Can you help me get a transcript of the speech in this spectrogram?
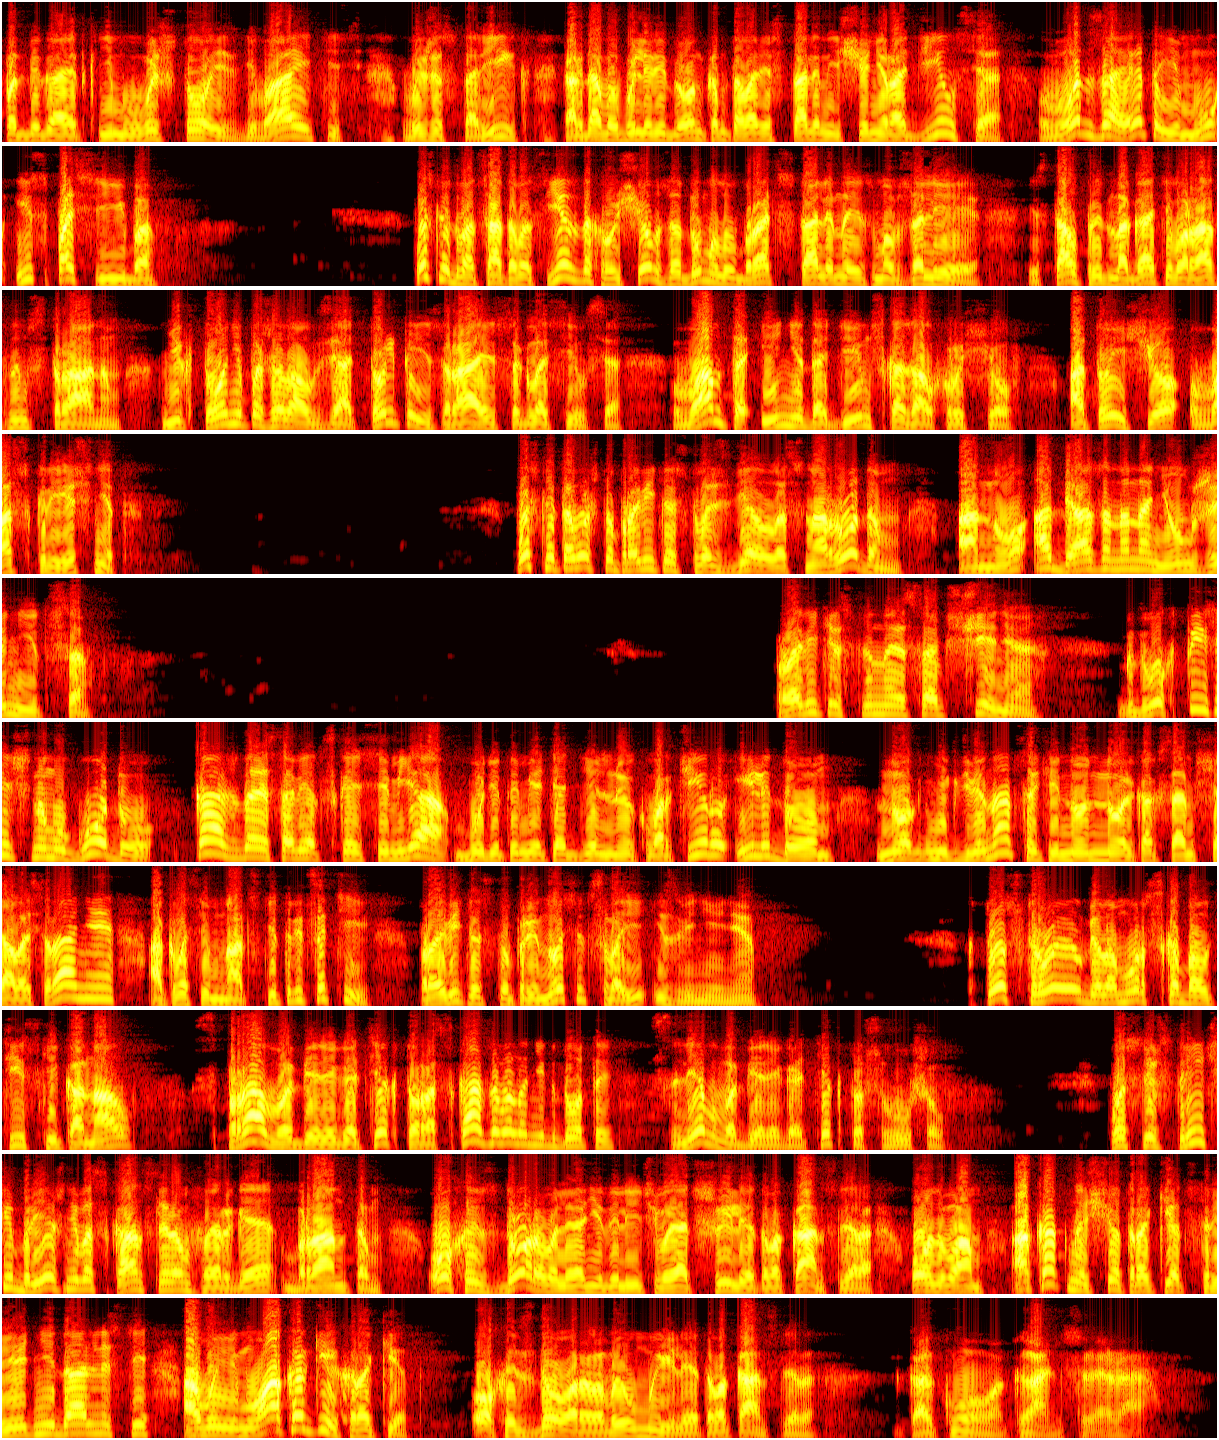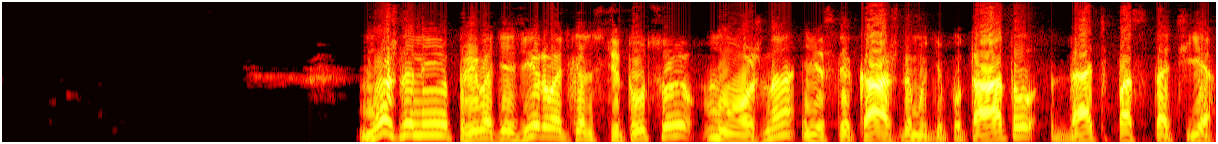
подбегает к нему. «Вы что, издеваетесь? Вы же старик. Когда вы были ребенком, товарищ Сталин еще не родился. Вот за это ему и спасибо». После 20-го съезда Хрущев задумал убрать Сталина из мавзолея и стал предлагать его разным странам. Никто не пожелал взять, только Израиль согласился. «Вам-то и не дадим», — сказал Хрущев, — «а то еще воскреснет». После того, что правительство сделало с народом, оно обязано на нем жениться. Правительственное сообщение. К 2000 году каждая советская семья будет иметь отдельную квартиру или дом, но не к 12.00, как сообщалось ранее, а к 18.30. Правительство приносит свои извинения. Кто строил Беломорско-Балтийский канал? С правого берега те, кто рассказывал анекдоты, с левого берега те, кто слушал. После встречи Брежнева с канцлером ФРГ Брантом. «Ох и здорово, Леонид Ильич, вы отшили этого канцлера. Он вам, а как насчет ракет средней дальности? А вы ему, а каких ракет? Ох и здорово, вы умыли этого канцлера». «Какого канцлера?» Можно ли приватизировать Конституцию? Можно, если каждому депутату дать по статье.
